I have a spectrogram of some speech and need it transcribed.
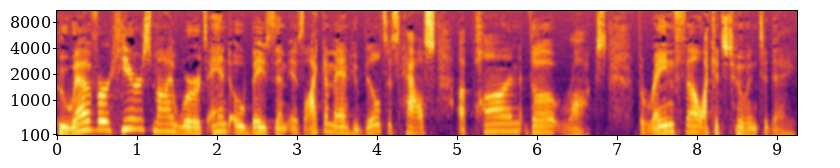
Whoever hears my words and obeys them is like a man who builds his house upon the rocks. The rain fell like it's doing today.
